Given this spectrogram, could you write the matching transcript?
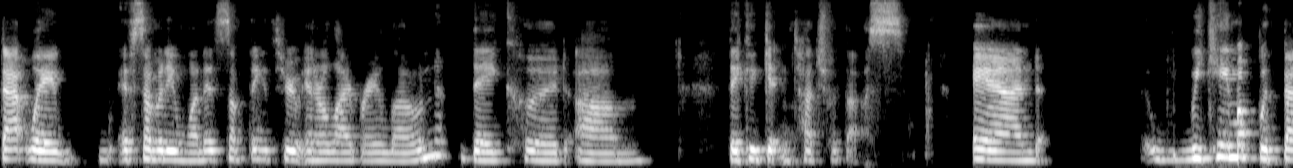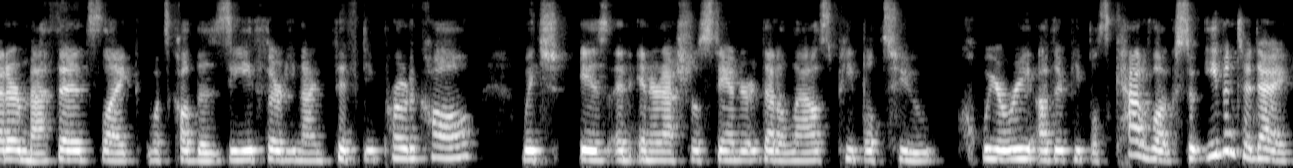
that way, if somebody wanted something through interlibrary loan, they could um, they could get in touch with us. And we came up with better methods like what's called the Z3950 protocol, which is an international standard that allows people to query other people's catalogs. So even today,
